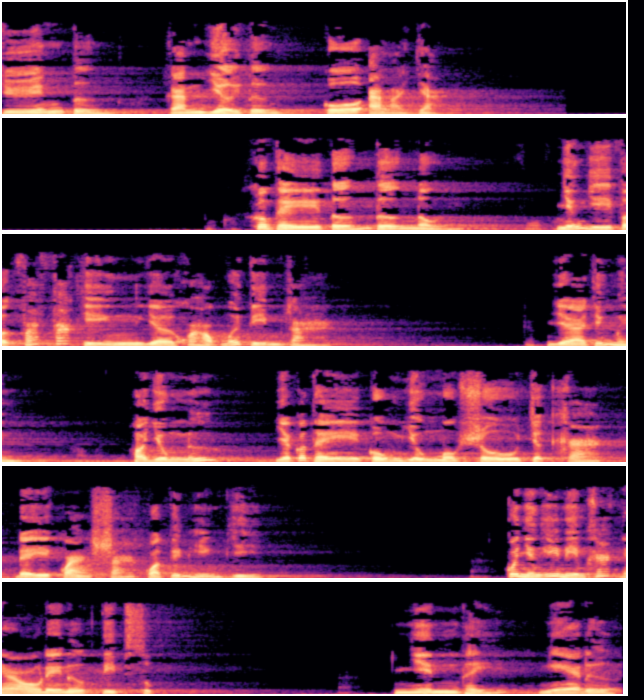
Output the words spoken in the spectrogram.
Chuyện tượng, Cảnh giới tượng Của a la gia Không thể tưởng tượng nổi, Những gì Phật Pháp phát hiện Giờ khoa học mới tìm ra. Và chứng minh, Họ dùng nước Và có thể cũng dùng một số chất khác Để quan sát qua kính hiển vi. Có những ý niệm khác nhau để nước tiếp xúc. Nhìn thấy, nghe được.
